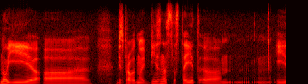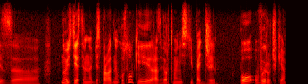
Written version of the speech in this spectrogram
Ну и э, беспроводной бизнес состоит из ну, естественно, беспроводных услуг и развертывания сети 5G. По выручке.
